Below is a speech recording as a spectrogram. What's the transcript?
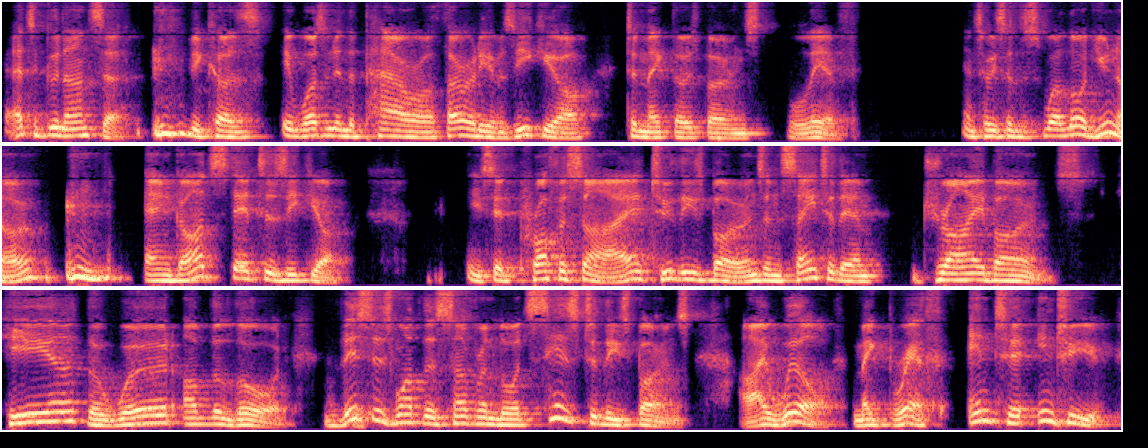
That's a good answer because it wasn't in the power or authority of Ezekiel to make those bones live. And so he said, Well, Lord, you know. and God said to Ezekiel, He said, Prophesy to these bones and say to them, Dry bones, hear the word of the Lord. This is what the sovereign Lord says to these bones I will make breath enter into you,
